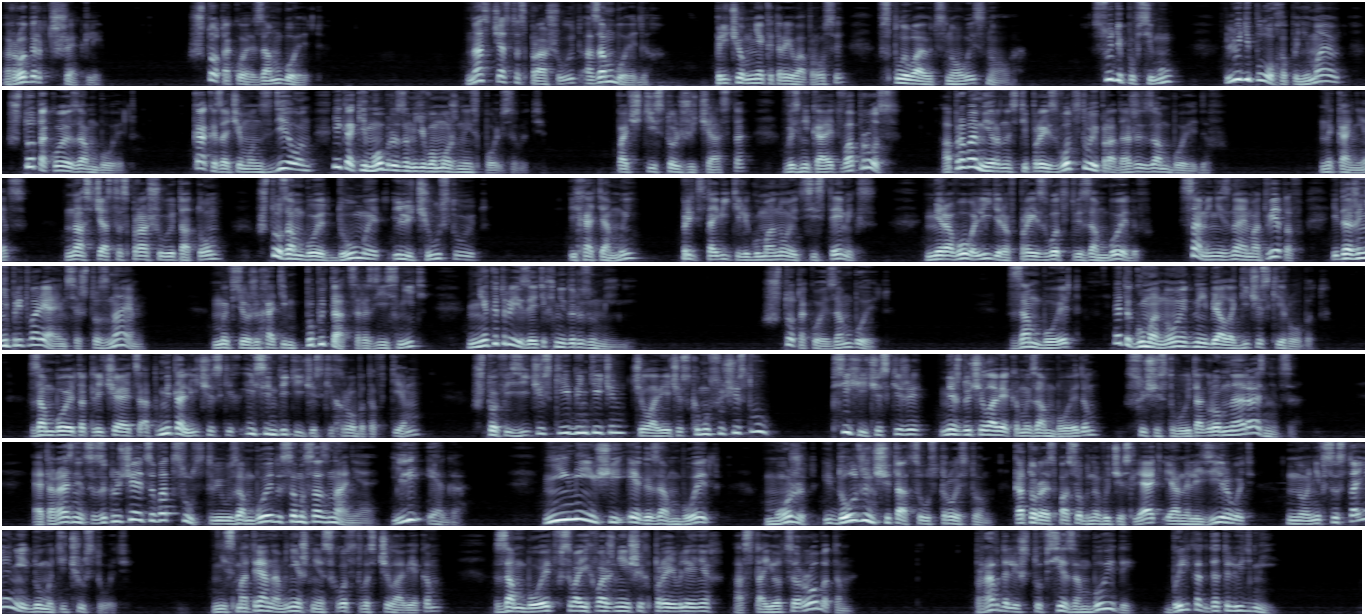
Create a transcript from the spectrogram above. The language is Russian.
Роберт Шекли. Что такое зомбоид? Нас часто спрашивают о зомбоидах. Причем некоторые вопросы всплывают снова и снова. Судя по всему, люди плохо понимают, что такое зомбоид, как и зачем он сделан и каким образом его можно использовать. Почти столь же часто возникает вопрос о правомерности производства и продажи зомбоидов. Наконец, нас часто спрашивают о том, что зомбоид думает или чувствует. И хотя мы, представители гуманоид Systemics, мирового лидера в производстве зомбоидов, сами не знаем ответов и даже не притворяемся, что знаем, мы все же хотим попытаться разъяснить некоторые из этих недоразумений. Что такое зомбоид? Зомбоид – это гуманоидный биологический робот. Зомбоид отличается от металлических и синтетических роботов тем, что физически идентичен человеческому существу. Психически же между человеком и зомбоидом существует огромная разница. Эта разница заключается в отсутствии у зомбоида самосознания или эго. Не имеющий эго зомбоид может и должен считаться устройством, которое способно вычислять и анализировать, но не в состоянии думать и чувствовать. Несмотря на внешнее сходство с человеком, зомбоид в своих важнейших проявлениях остается роботом. Правда ли, что все зомбоиды были когда-то людьми?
